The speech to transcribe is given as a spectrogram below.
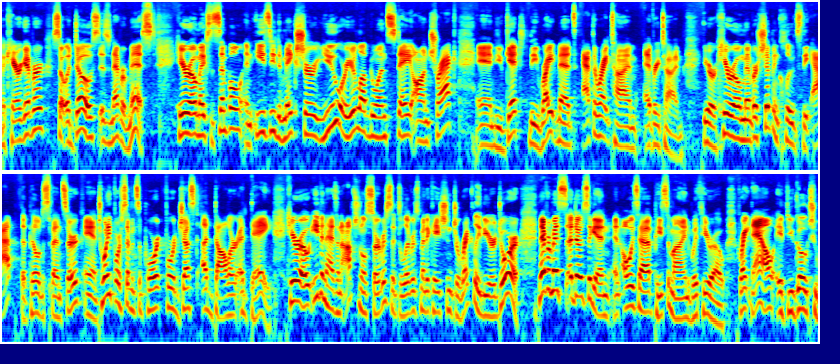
a caregiver, so a dose is never missed. Hero makes it simple and easy to make sure you or your loved ones stay on track and you get the right meds at the right time every time. Your Hero membership includes the app, the pill dispenser, and 24 7 support for just a dollar a day. Hero even has an optional service that delivers medication directly to your door. Never miss a dose again and always have peace of mind with Hero. Right now, if you go to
